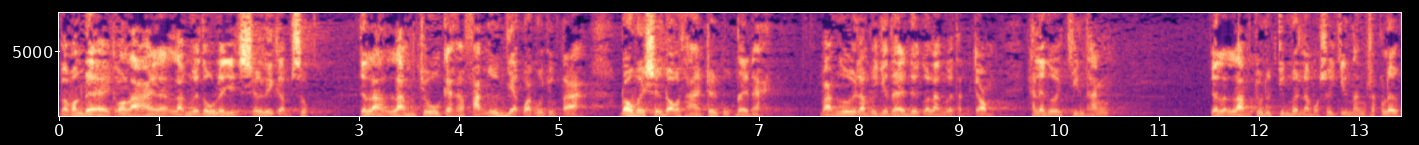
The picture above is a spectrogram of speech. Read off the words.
Và vấn đề còn lại đó là người tu là gì? Xử lý cảm xúc, tức là làm chủ các phản ứng giác quan của chúng ta đối với sự đổi thay trên cuộc đời này và người làm việc như thế được gọi là người thành công hay là người chiến thắng. Tức là làm chủ được chứng minh là một sự chiến thắng rất lớn.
